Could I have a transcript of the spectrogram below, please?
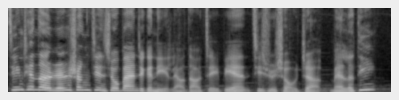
今天的人生进修班就跟你聊到这边，继续守着 Melody。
